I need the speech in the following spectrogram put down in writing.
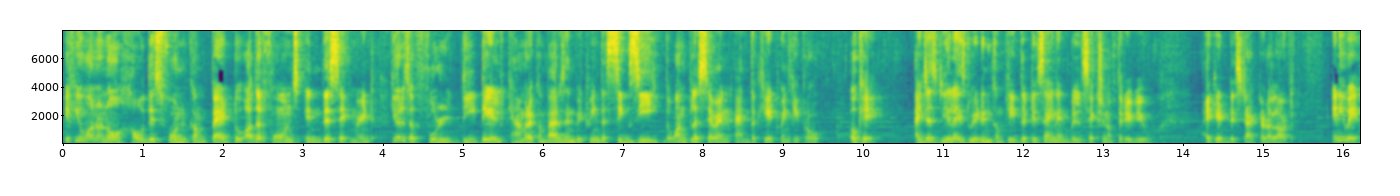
if you want to know how this phone compared to other phones in this segment, here is a full detailed camera comparison between the 6Z, the OnePlus 7 and the K20 Pro. Okay, I just realized we didn't complete the design and build section of the review. I get distracted a lot. Anyway,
